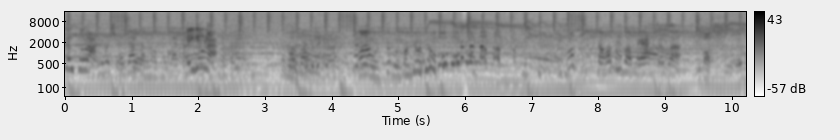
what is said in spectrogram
想走了？你。没有了。哦，这个好有用。我咋个走吧，快呀，小子。你把吃的嘛。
